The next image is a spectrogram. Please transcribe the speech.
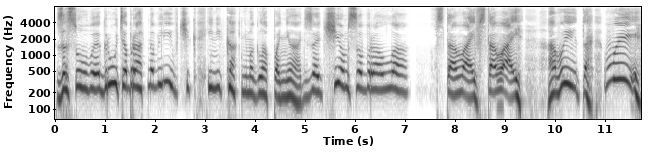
засовывая грудь обратно в лифчик и никак не могла понять, зачем собрала. «Вставай, вставай!» «А вы-то, вы!»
